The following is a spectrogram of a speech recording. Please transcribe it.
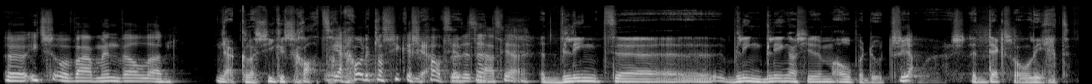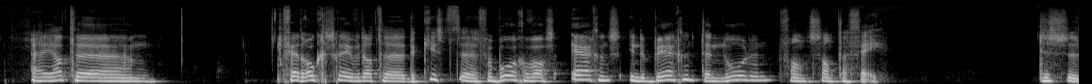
eh, iets waar men wel. Ja, klassieke schat. ja, gewoon de klassieke schat, inderdaad. het- ja. Het blinkt, bling bling als je hem open doet. Ja. Als het deksel ligt. Hij had eh, verder ook geschreven dat eh, de kist eh, verborgen was ergens in de bergen ten noorden van Santa Fe. Dus eh,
